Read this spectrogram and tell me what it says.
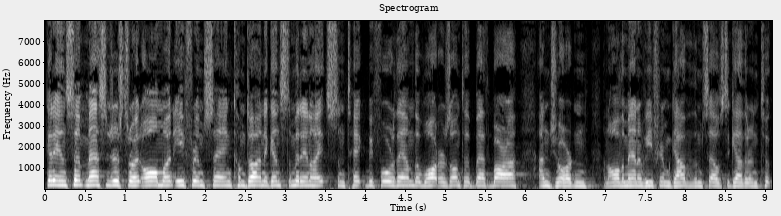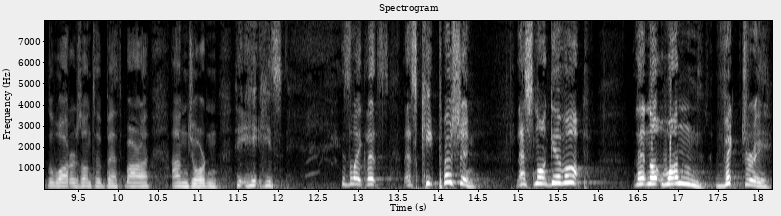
Gideon sent messengers throughout all Mount Ephraim, saying, Come down against the Midianites and take before them the waters unto Bethbarah and Jordan. And all the men of Ephraim gathered themselves together and took the waters unto Bethbarah and Jordan. He, he, he's, he's like, let's, let's keep pushing. Let's not give up. Let not one victory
